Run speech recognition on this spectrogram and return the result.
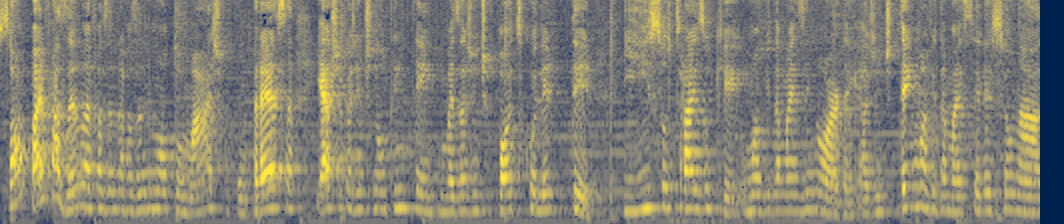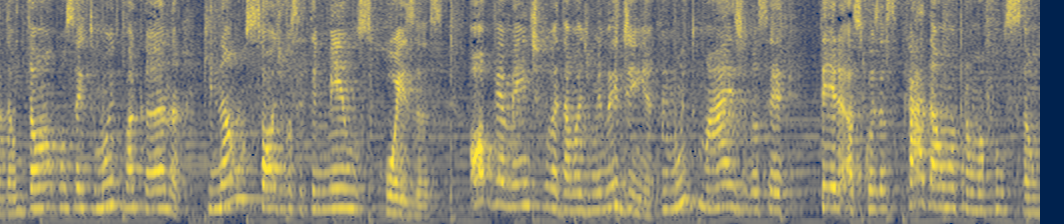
só vai fazendo, vai fazendo, vai fazendo no automático, com pressa e acha que a gente não tem tempo, mas a gente pode escolher ter. E isso traz o quê? Uma vida mais em ordem. A gente tem uma vida mais selecionada. Então é um conceito muito bacana que não só de você ter menos coisas, obviamente vai dar uma diminuidinha. É muito mais de você ter as coisas cada uma para uma função.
